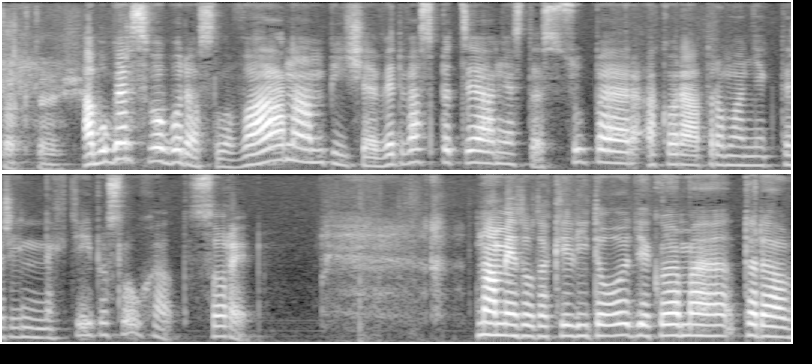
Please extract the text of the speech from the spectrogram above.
Tak tež. A Bugar Svoboda slova nám píše, vy dva speciálně jste super, akorát Roman někteří nechtějí poslouchat. Sorry. Nám je to taky líto, děkujeme teda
